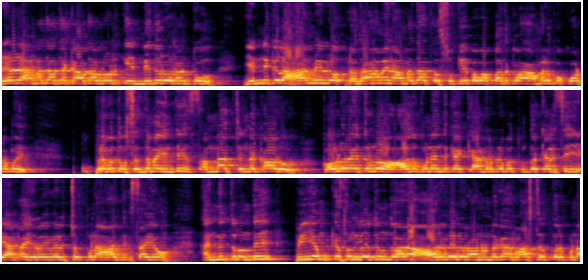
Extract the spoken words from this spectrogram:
నేడు అన్నదాత ఖాతాల్లోనికి నిధులు అంటూ ఎన్నికల హామీల్లో ప్రధానమైన అన్నదాత సుఖీభవ పథకం అమలుకు కూటమి ప్రభుత్వం సిద్ధమైంది. సన్న చిన్నకారు కౌలు రైతుల్లో ఆదుకునేందుకే కేంద్ర ప్రభుత్వంతో కలిసి ఏటా ఇరవై వేల చొప్పున ఆర్థిక సాయం అందించనుంది. పీఎం కిసాన్ యోజన ద్వారా ఆరు వేలు రానుండగా రాష్ట్ర తరపున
